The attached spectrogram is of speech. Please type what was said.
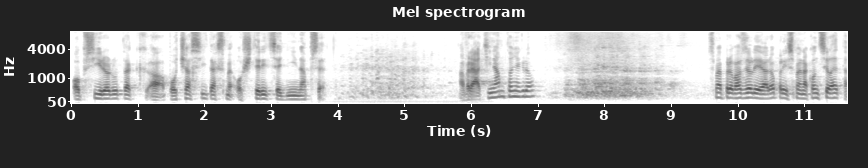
o přírodu tak a počasí, tak jsme o 40 dní napřed. A vrátí nám to někdo? Jsme provařili jaro, prý jsme na konci léta.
